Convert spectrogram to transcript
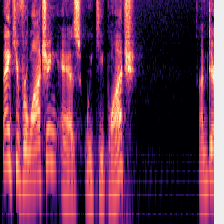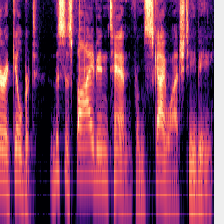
Thank you for watching as we keep watch I'm Derek Gilbert. This is 5 in 10 from Skywatch TV.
